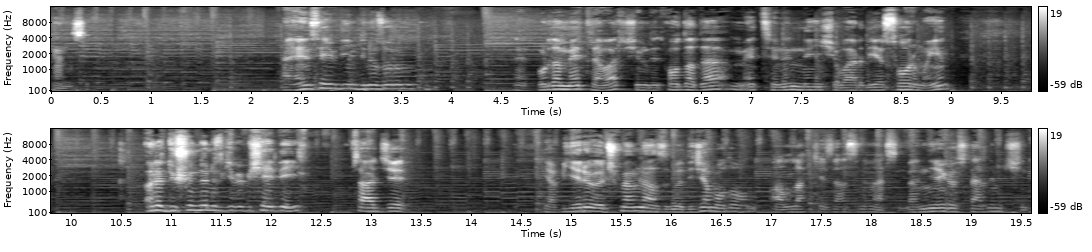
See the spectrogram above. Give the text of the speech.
kendisi. Ha, en sevdiğim dinozorum... Evet, burada metre var. Şimdi odada metrenin ne işi var diye sormayın. Öyle düşündüğünüz gibi bir şey değil. Sadece ya bir yeri ölçmem lazım diyeceğim o da on- Allah cezasını versin. Ben niye gösterdim ki şimdi?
